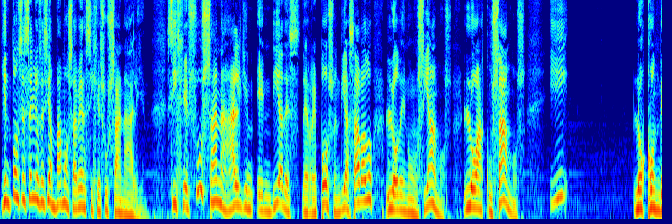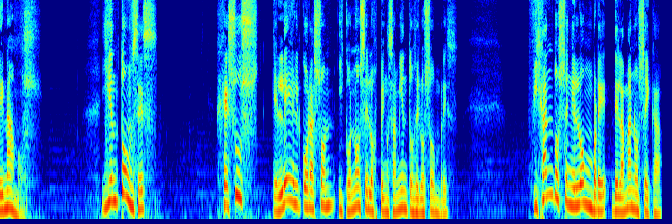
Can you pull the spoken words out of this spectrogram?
Y entonces ellos decían, vamos a ver si Jesús sana a alguien. Si Jesús sana a alguien en día de, de reposo, en día sábado, lo denunciamos, lo acusamos y lo condenamos. Y entonces Jesús, que lee el corazón y conoce los pensamientos de los hombres, fijándose en el hombre de la mano seca,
